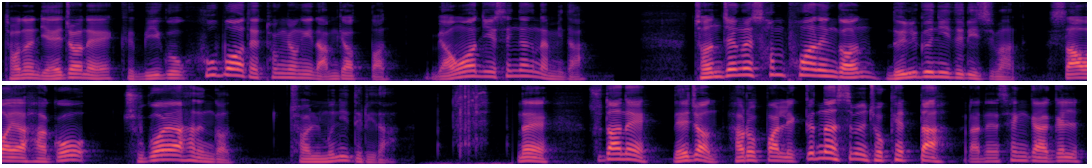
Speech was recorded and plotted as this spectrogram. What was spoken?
저는 예전에 그 미국 후보 대통령이 남겼던 명언이 생각납니다. 전쟁을 선포하는 건 늙은이들이지만 싸워야 하고 죽어야 하는 건 젊은이들이다. 네, 수단의 내전 하루빨리 끝났으면 좋겠다라는 생각을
